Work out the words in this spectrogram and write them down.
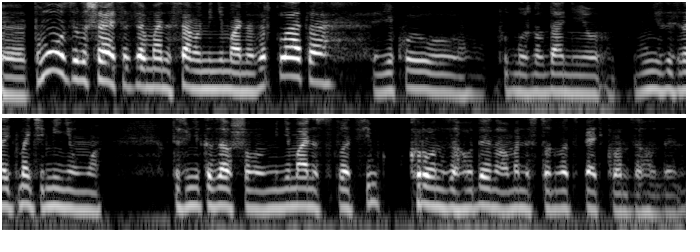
Е, тому залишається це в мене сама мінімальна зарплата, яку тут можна в Данії, мені здається, навіть менше мінімуму. Хтось мені казав, що мінімально 127 крон за годину, а в мене 125 крон за годину.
